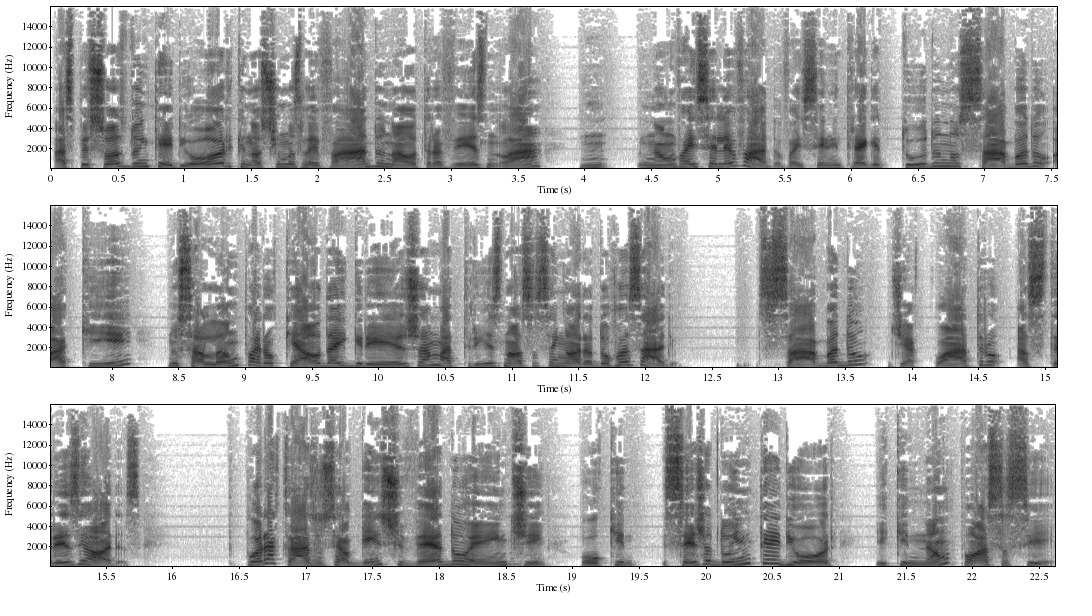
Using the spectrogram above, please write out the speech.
As pessoas do interior que nós tínhamos levado na outra vez lá, não vai ser levado, vai ser entregue tudo no sábado aqui no salão paroquial da Igreja Matriz Nossa Senhora do Rosário. Sábado, dia 4, às 13 horas. Por acaso, se alguém estiver doente ou que seja do interior e que não possa se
